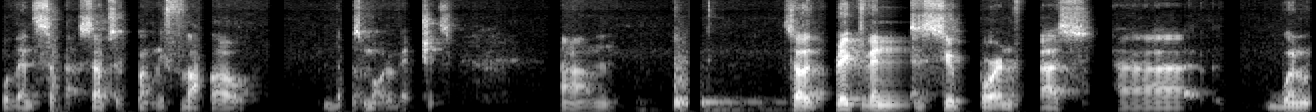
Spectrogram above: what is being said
will then su subsequently follow those motivations. Um, so predictive index is super important for us. Uh, when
